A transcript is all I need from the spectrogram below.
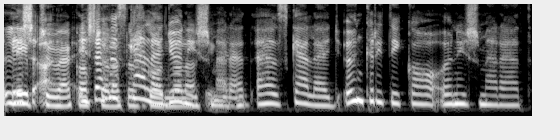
Lépcsővel és, és ehhez kell egy önismeret, igen. ehhez kell egy önkritika, önismeret,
